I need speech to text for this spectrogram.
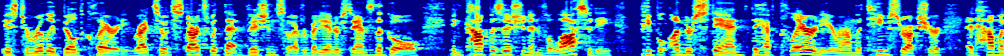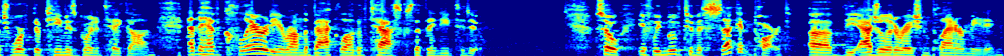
is to really build clarity, right? So it starts with that vision so everybody understands the goal. In composition and velocity, people understand, they have clarity around the team structure and how much work their team is going to take on. And they have clarity around the backlog of tasks that they need to do. So if we move to the second part of the Agile Iteration Planner meeting,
